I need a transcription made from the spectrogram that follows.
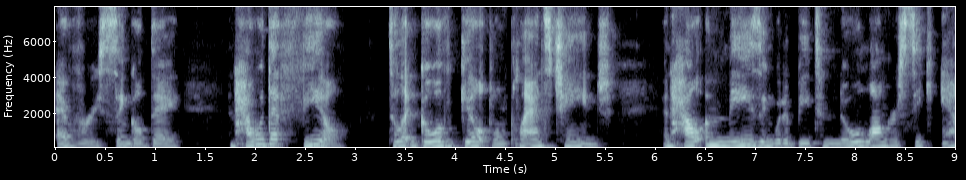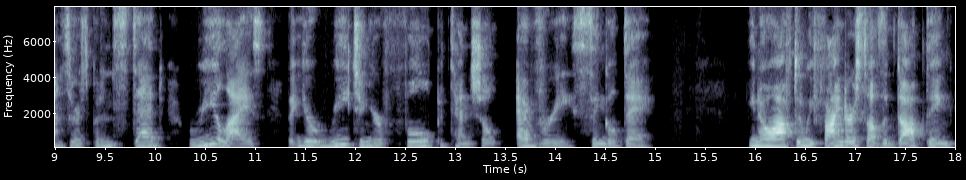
every single day. And how would that feel to let go of guilt when plans change? And how amazing would it be to no longer seek answers, but instead realize that you're reaching your full potential every single day. You know, often we find ourselves adopting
